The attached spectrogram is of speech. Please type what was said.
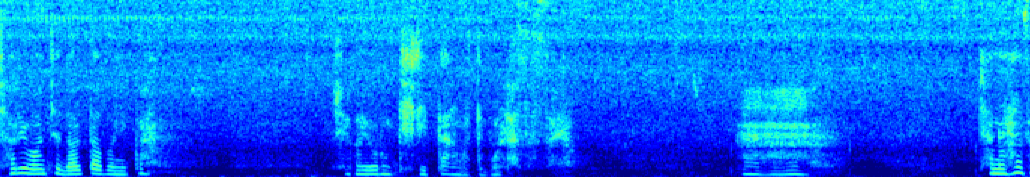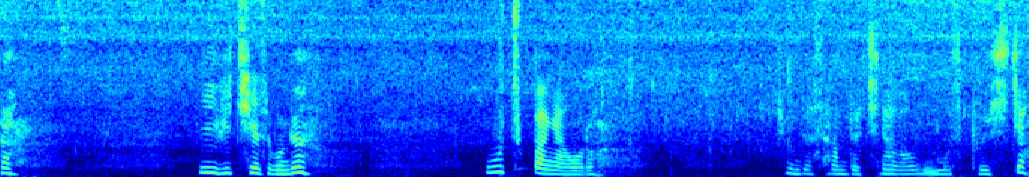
절이 원체 넓다 보니까 제가 이런 길이 있다는 것도 몰랐었어요. 아, 저는 항상 이 위치에서 보면 우측 방향으로 지금 저 사람들 지나가고 있는 모습 보이시죠?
